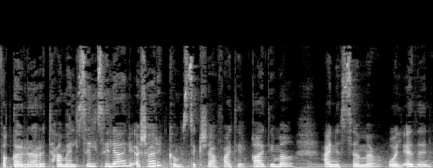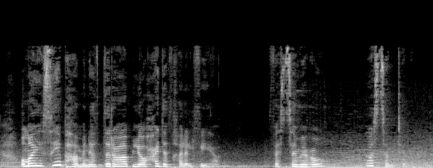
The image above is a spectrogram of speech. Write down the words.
فقررت عمل سلسلة لأشارككم استكشافاتي القادمة عن السمع والإذن وما يصيبها من اضطراب لو حدث خلل فيها. فاستمعوا واستمتعوا.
